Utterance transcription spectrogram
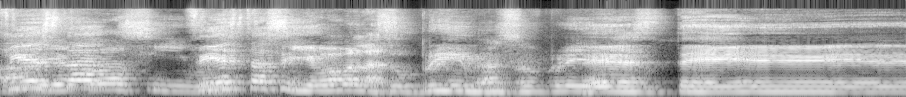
Fiesta, así. Fiesta se llevaba la Supreme. La Supreme. Este.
